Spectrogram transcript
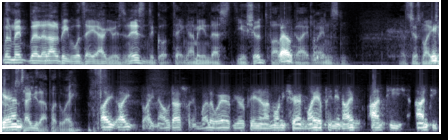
Well, maybe, well, a lot of people would say argue it isn't a good thing. I mean, that's you should follow Well- the guidelines. That's just my Again- job to tell you that, by the way. I, I, I know that. I'm well aware of your opinion. I'm only sharing my opinion. I'm anti anti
